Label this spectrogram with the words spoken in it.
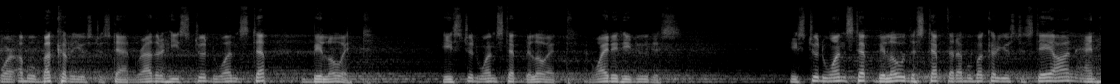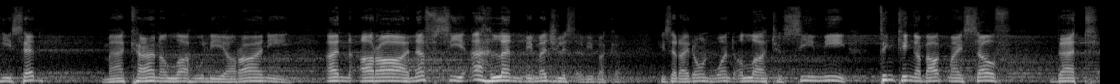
where Abu Bakr used to stand. Rather, he stood one step below it. He stood one step below it. And why did he do this? He stood one step below the step that Abu Bakr used to stay on, and he said, ما كان الله ليراني أن أرى نفسي أهلا بمجلس أبي بكر He said, I don't want Allah to see me thinking about myself that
